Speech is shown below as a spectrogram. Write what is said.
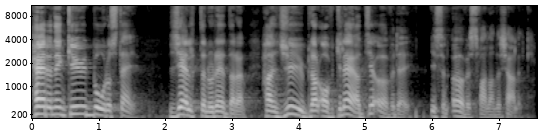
Herren din Gud bor hos dig, hjälten och räddaren. Han jublar av glädje över dig i sin översvallande kärlek.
